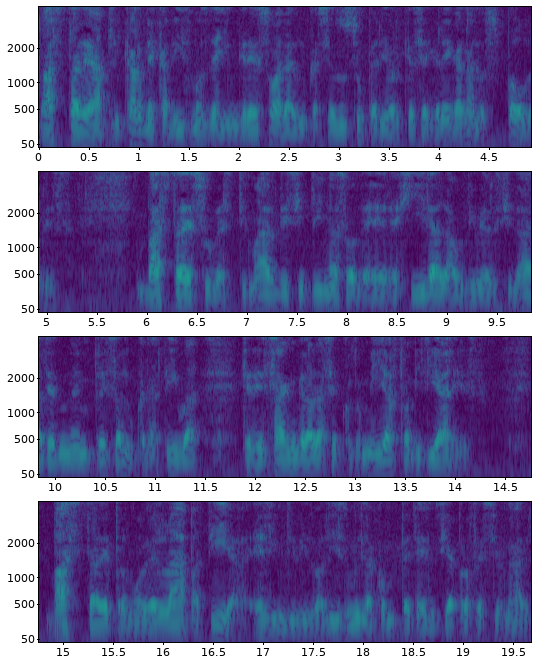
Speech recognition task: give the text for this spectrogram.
Basta de aplicar mecanismos de ingreso a la educación superior que segregan a los pobres. Basta de subestimar disciplinas o de erigir a la universidad en una empresa lucrativa que desangra las economías familiares. Basta de promover la apatía, el individualismo y la competencia profesional.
